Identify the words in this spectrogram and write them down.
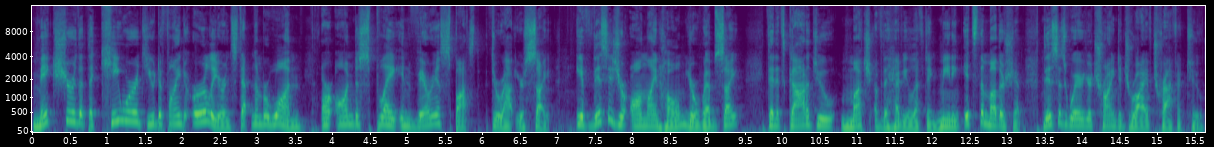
Make sure that the keywords you defined earlier in step number one are on display in various spots throughout your site. If this is your online home, your website, then it's got to do much of the heavy lifting, meaning it's the mothership. This is where you're trying to drive traffic to.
